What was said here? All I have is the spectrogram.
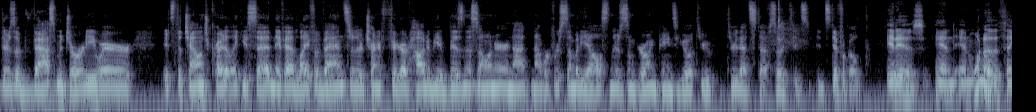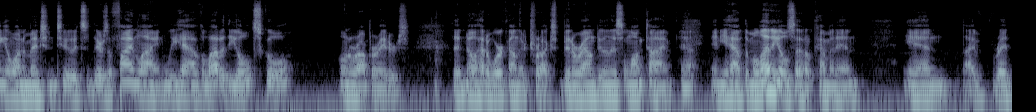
there's a vast majority where it's the challenge credit, like you said, and they've had life events, or they're trying to figure out how to be a business owner and not not work for somebody else. And there's some growing pains you go through through that stuff, so it's it's, it's difficult. It is, and and one other thing I want to mention too, it's there's a fine line. We have a lot of the old school owner operators that know how to work on their trucks, been around doing this a long time. Yeah. And you have the millennials that are coming in, and I've read,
